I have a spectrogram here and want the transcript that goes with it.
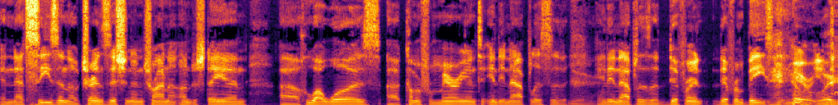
in that season of transitioning, trying to understand uh, who I was uh, coming from Marion to Indianapolis. Uh, yeah. Indianapolis is a different different beast than Marion. Way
